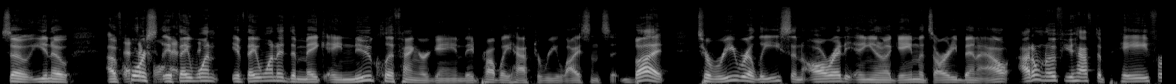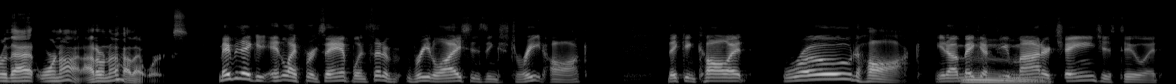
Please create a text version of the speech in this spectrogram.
So you know, of That's course, if they want if they wanted to make a new Cliffhanger game, they'd probably have to relicense it. But to re-release an already, you know, a game that's already been out, I don't know if you have to pay for that or not. I don't know how that works. Maybe they could, and like for example, instead of relicensing Street Hawk, they can call it Road Hawk. You know, make a few Mm. minor changes to it.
